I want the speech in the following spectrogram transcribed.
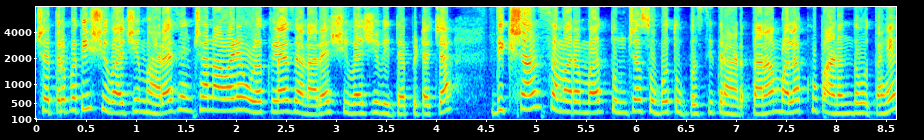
छत्रपती शिवाजी महाराज यांच्या नावाने ओळखल्या जाणाऱ्या शिवाजी विद्यापीठाच्या दीक्षांत समारंभात तुमच्यासोबत उपस्थित राहताना मला खूप आनंद होत आहे.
